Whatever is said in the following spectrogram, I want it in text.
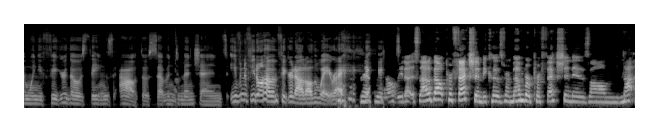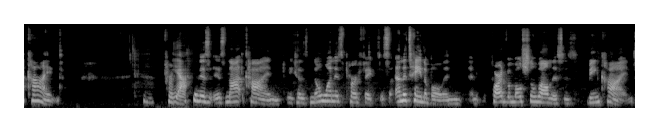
and when you figure those things out, those seven dimensions, even if you don't have them figured out all the way, right? it's not about perfection because remember, perfection is um not kind. Perfection yeah. is, is not kind because no one is perfect. It's unattainable. And, and part of emotional wellness is being kind.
